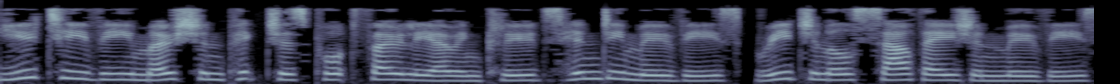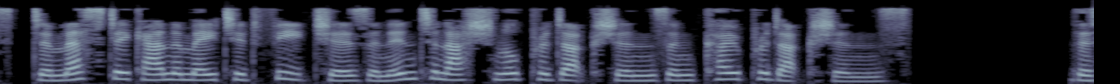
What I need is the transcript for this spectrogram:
UTV Motion Pictures portfolio includes Hindi movies, regional South Asian movies, domestic animated features and international productions and co-productions. The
